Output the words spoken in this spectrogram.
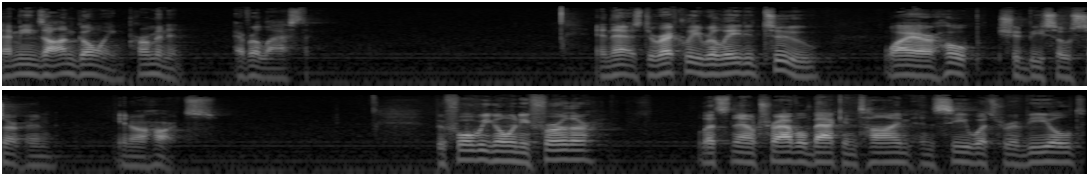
That means ongoing, permanent, everlasting. And that is directly related to why our hope should be so certain in our hearts. Before we go any further, let's now travel back in time and see what's revealed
